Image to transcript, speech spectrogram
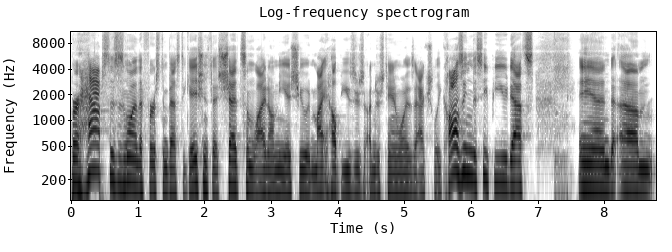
Perhaps this is one of the first investigations that shed some light on the issue and might help users understand what is actually causing the CPU deaths. And um,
